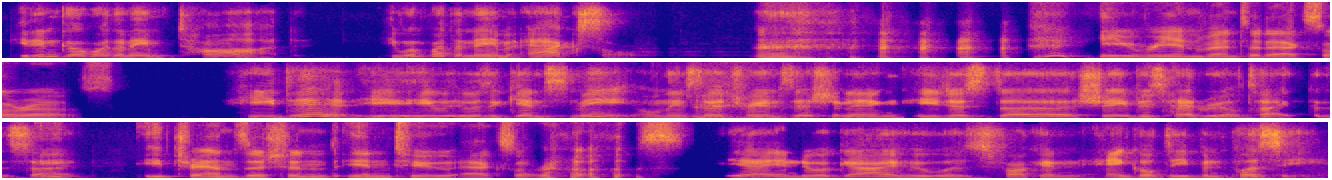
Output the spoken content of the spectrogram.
he didn't go by the name Todd. He went by the name Axel. he reinvented Axl Rose. He did. He he was against me. Only instead of transitioning, he just uh, shaved his head real tight to the side. He transitioned into Axl Rose. Yeah, into a guy who was fucking ankle deep in pussy.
